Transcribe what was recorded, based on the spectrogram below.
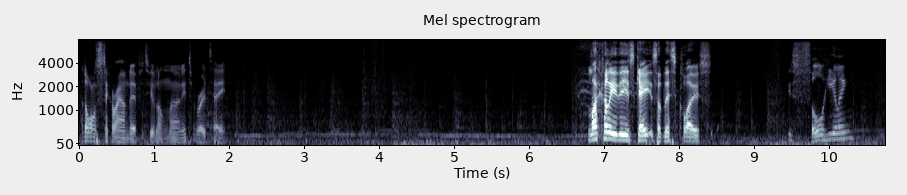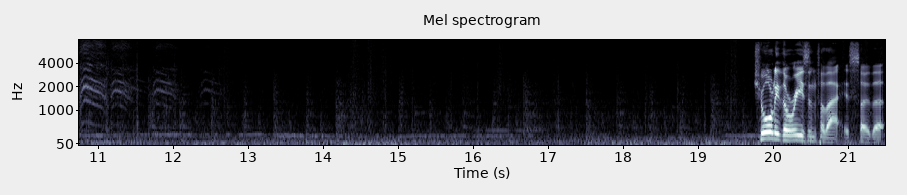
I don't want to stick around here for too long though. I need to rotate. Luckily these gates are this close. He's full healing? Surely the reason for that is so that...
